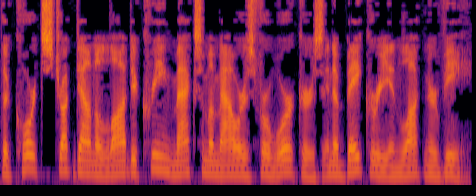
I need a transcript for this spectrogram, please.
the court struck down a law decreeing maximum hours for workers in a bakery in Lochner v.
